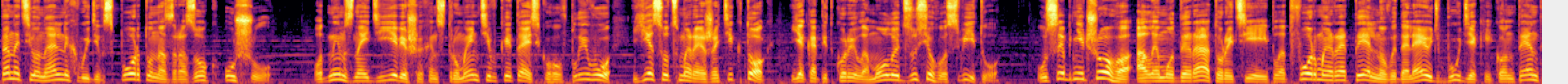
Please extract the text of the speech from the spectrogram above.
та національних видів спорту на зразок ушу. Одним з найдієвіших інструментів китайського впливу є соцмережа TikTok, яка підкорила молодь з усього світу. Усе б нічого, але модератори цієї платформи ретельно видаляють будь-який контент,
